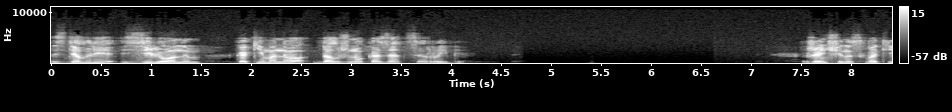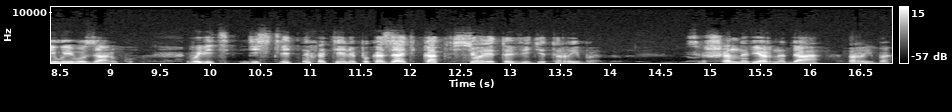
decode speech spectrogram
сделали зеленым, каким оно должно казаться рыбе. Женщина схватила его за руку. «Вы ведь действительно хотели показать, как все это видит рыба?» «Совершенно верно, да, рыба.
